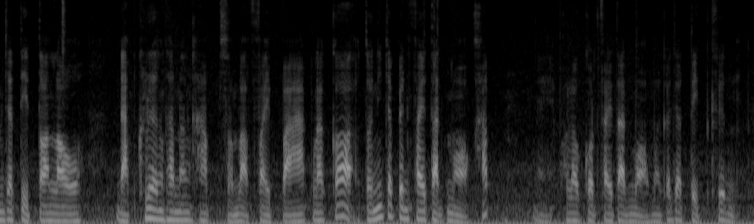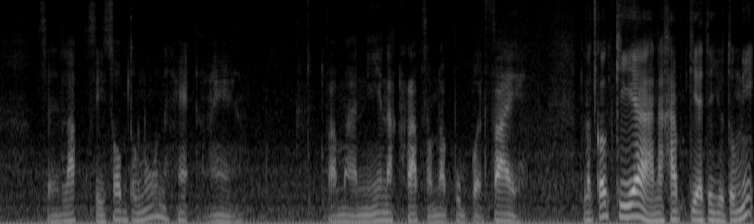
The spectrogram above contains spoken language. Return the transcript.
มันจะติดตอนเราดับเครื่องเท่านั้นครับสำหรับไฟปาร์คแล้วก็ตัวนี้จะเป็นไฟตัดหมอกครับพอเรากดไฟตัดหมอกมันก็จะติดขึ้นสัญลักษณ์สีส้มตรงนู้นฮะ ประมาณนี้นะครับสำหรับปุ่มเปิดไฟ แล้วก็เกียร์นะครับ เกียร์จะอยู่ตรงนี้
